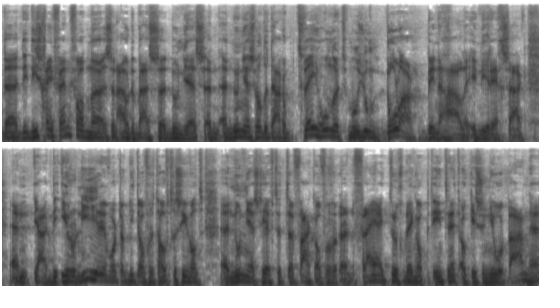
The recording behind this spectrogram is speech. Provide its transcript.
de, die, die, is geen fan van uh, zijn oude baas uh, Núñez. En uh, Núñez wilde daarom 200 miljoen dollar binnenhalen in die rechtszaak. En ja, de ironie hierin wordt ook niet over het hoofd gezien... want Núñez die heeft het vaak over de vrijheid terugbrengen op het internet. Ook in zijn nieuwe baan, hè.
